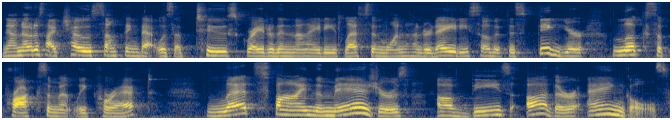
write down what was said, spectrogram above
Now notice I chose something that was obtuse, greater than 90, less than 180, so that this figure looks approximately correct. Let's find the measures of these other angles.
